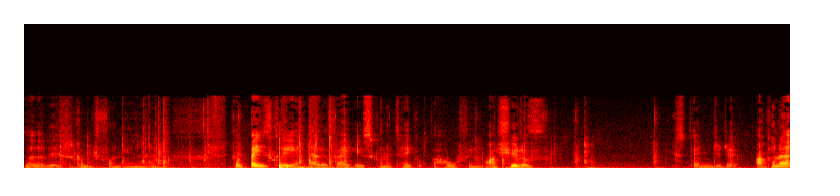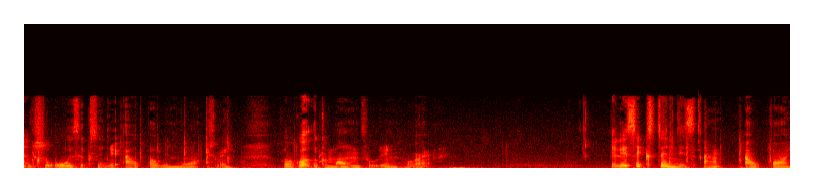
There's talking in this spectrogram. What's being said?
This is going to be funny, isn't it? So basically, an elevator is going to take up the whole thing. I should have extended it. I can actually always extend it out by one more, actually. I've got the command field in for it. Yeah, let's extend this out, out by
